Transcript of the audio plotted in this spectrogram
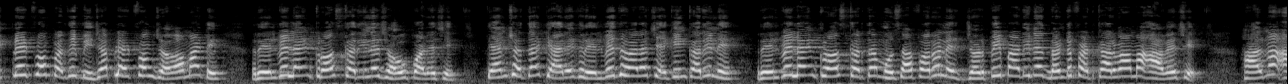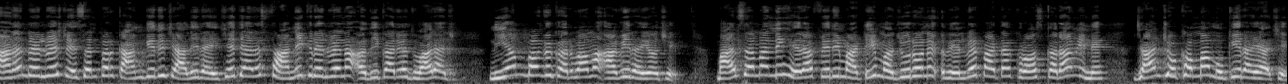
એક પ્લેટફોર્મ પરથી બીજા પ્લેટફોર્મ જવા માટે રેલવે લાઇન ક્રોસ કરીને જવું પડે છે. તેમ છતાં ક્યારેક રેલવે દ્વારા ચેકિંગ કરીને રેલવે લાઇન ક્રોસ કરતા મુસાફરોને ઝડપી પાડીને દંડ ફટકારવામાં આવે છે. હાલમાં આણંદ રેલવે સ્ટેશન પર કામગીરી ચાલી રહી છે, ત્યારે સ્થાનિક રેલવેના અધિકારીઓ દ્વારા જ નિયમ ભંગ કરવામાં આવી રહ્યો છે. માલસામાનની હેરાફેરી માટે મજૂરોને રેલવે પાટા ક્રોસ કરાવીને જાન જોખમમાં મૂકી રહ્યા છે,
